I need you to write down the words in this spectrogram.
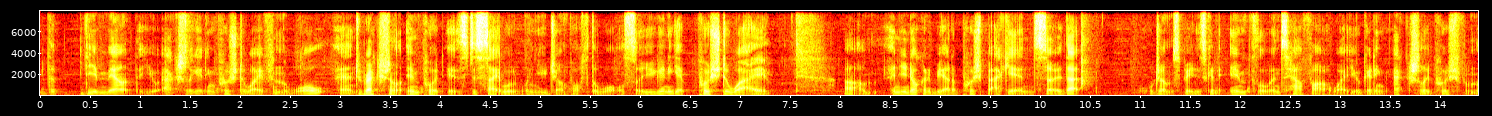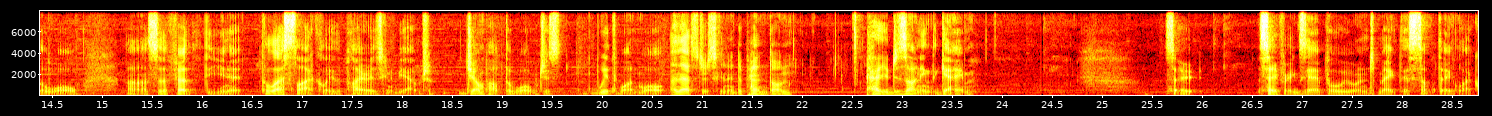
the, the amount that you're actually getting pushed away from the wall and directional input is disabled when you jump off the wall so you're going to get pushed away um, and you're not going to be able to push back in so that wall jump speed is going to influence how far away you're getting actually pushed from the wall uh, so the further the unit the less likely the player is going to be able to jump up the wall just with one wall and that's just going to depend on how you're designing the game So, say for example, we wanted to make this something like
